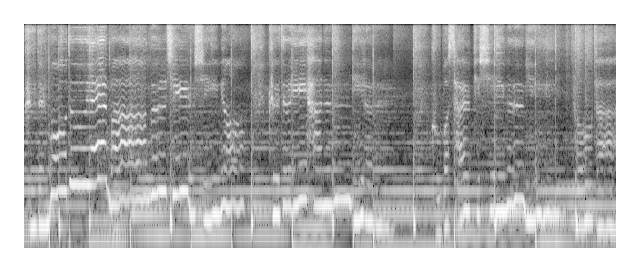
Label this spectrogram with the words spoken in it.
그들 모두의 마음을 지으시며 그들이 하는 일을 굽어 살피시는 이로다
